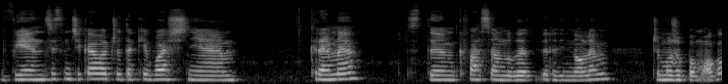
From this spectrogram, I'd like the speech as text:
Więc jestem ciekawa, czy takie właśnie kremy z tym kwasem lub retinolem, czy może pomogą.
